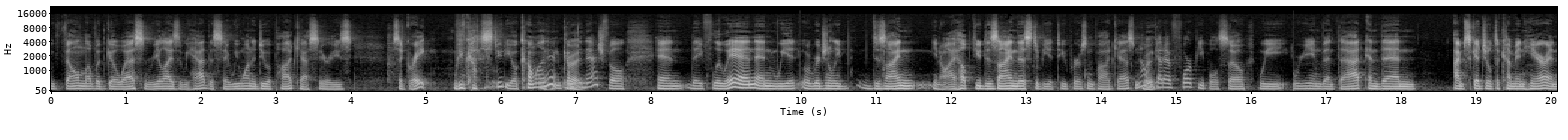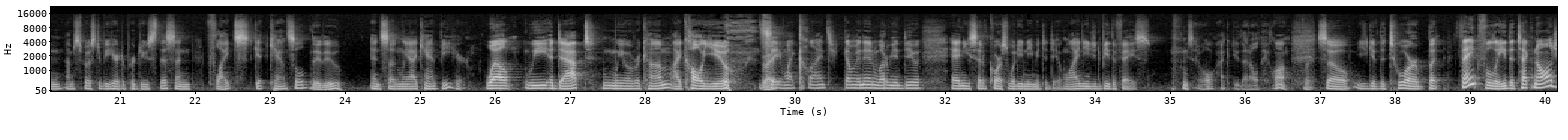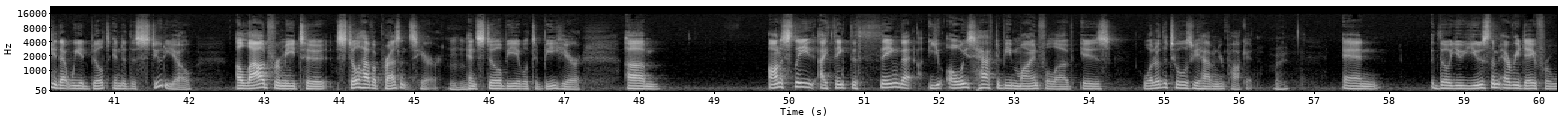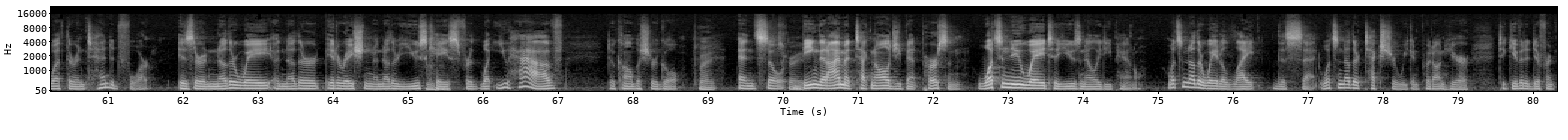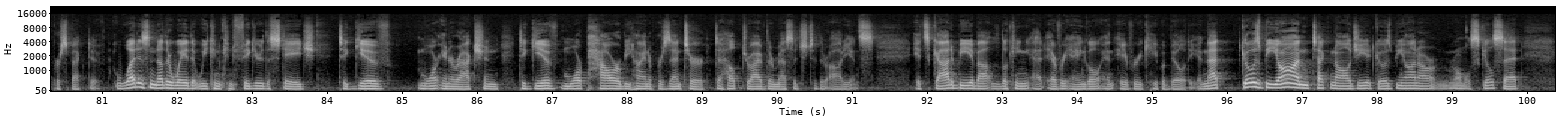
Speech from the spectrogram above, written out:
fell in love with Go West and realized that we had this say, we want to do a podcast series. I said, great. We've got a studio. Come on in. Come to Nashville. And they flew in, and we originally designed, you know, I helped you design this to be a two person podcast. No, we Right. got to have four people. So we reinvent that. And then I'm scheduled to come in here, and I'm supposed to be here to produce this, and flights get canceled They do. and suddenly I can't be here. Well, we adapt and we overcome. I call you, say my clients are coming in. What are we gonna do? And you said, of course. What do you need me to do? Well, I need you to be the face. He said, well, I could do that all day long. So you give the tour, but thankfully, the technology that we had built into the studio allowed for me to still have a presence here and still be able to be here. Um, honestly, I think the thing that you always have to be mindful of is what are the tools you have in your pocket? Right. And though you use them every day for what they're intended for, is there another way, another iteration, another use mm-hmm. case for what you have to accomplish your goal? Right. And so, being that I'm a technology bent person, what's a new way to use an LED panel? What's another way to light this set? What's another texture we can put on here to give it a different perspective? What is another way that we can configure the stage to give more interaction, to give more power behind a presenter to help drive their message to their audience. It's got to be about looking at every angle and every capability. And that goes beyond technology, it goes beyond our normal skill set.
